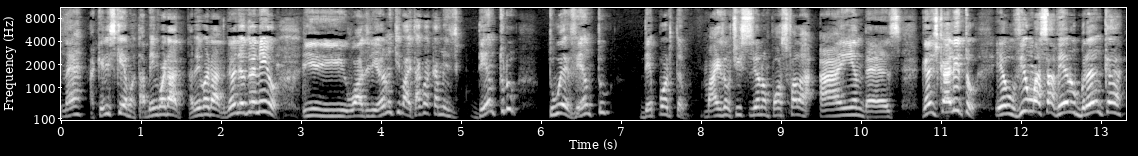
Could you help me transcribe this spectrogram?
né? Aquele esquema, tá bem guardado, tá bem guardado. Grande Adrianinho! E o Adriano que vai estar tá com a camisa dentro do evento de Portão. Mais notícias eu não posso falar ainda. Grande Carlito, eu vi uma Saveiro branca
